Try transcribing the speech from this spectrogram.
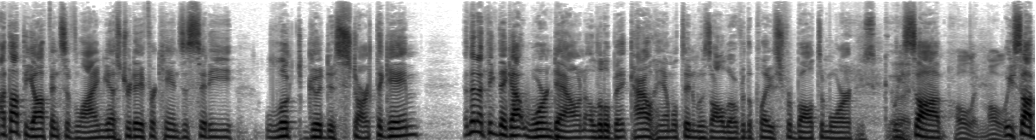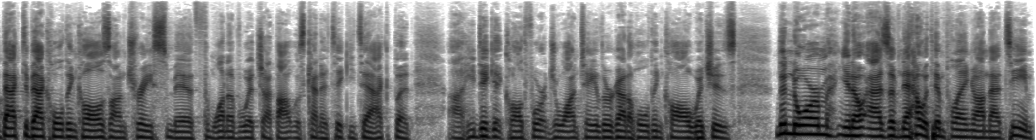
I thought the offensive line yesterday for Kansas City looked good to start the game. And then I think they got worn down a little bit. Kyle Hamilton was all over the place for Baltimore. We saw holy moly. We saw back-to-back holding calls on Trey Smith, one of which I thought was kind of ticky-tack, but uh, he did get called for it. Jawaan Taylor got a holding call, which is the norm, you know, as of now with him playing on that team.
